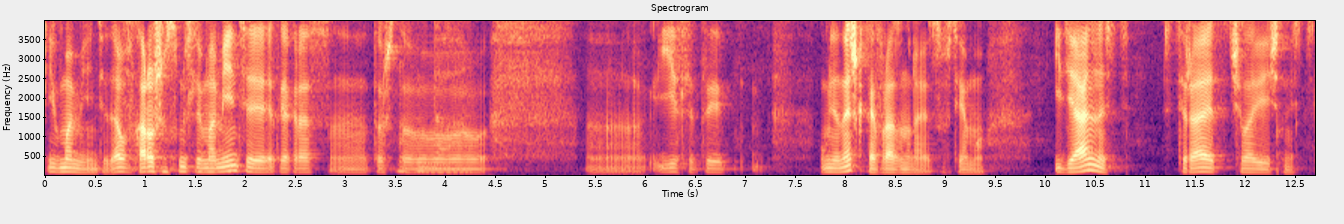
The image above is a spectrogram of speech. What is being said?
И в моменте, да, в хорошем смысле в моменте это как раз э, то, что да. э, если ты... У меня знаешь, какая фраза нравится в тему? Идеальность стирает человечность.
